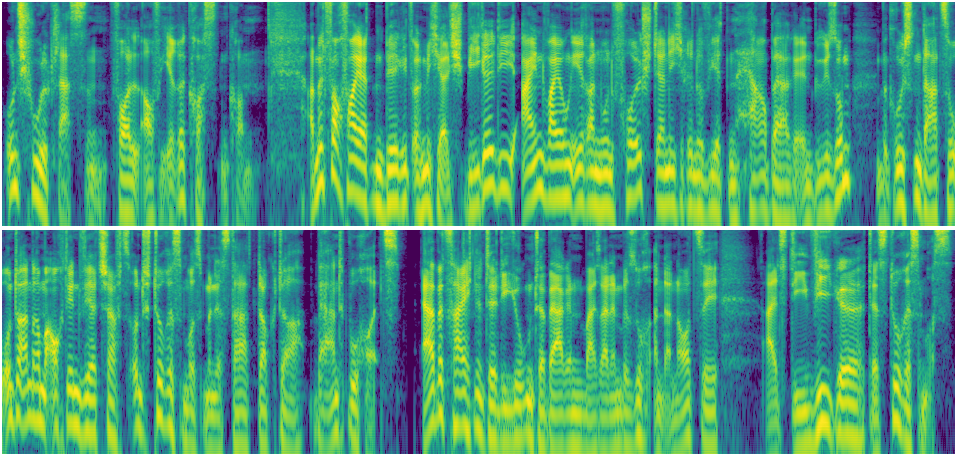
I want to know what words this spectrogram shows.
und Schulklassen voll auf ihre Kosten kommen. Am Mittwoch feierten Birgit und Michael Spiegel die Einweihung ihrer nun vollständig renovierten Herberge in Büsum und begrüßten dazu unter anderem auch den Wirtschafts- und Tourismusminister Dr. Bernd Buchholz. Er bezeichnete die Jugendherbergen bei seinem Besuch an der Nordsee als die Wiege des Tourismus.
